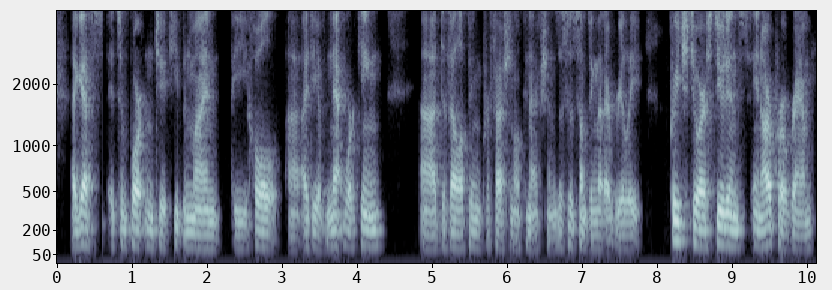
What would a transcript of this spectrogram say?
I guess it's important to keep in mind the whole uh, idea of networking, uh, developing professional connections. This is something that I really preach to our students in our program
